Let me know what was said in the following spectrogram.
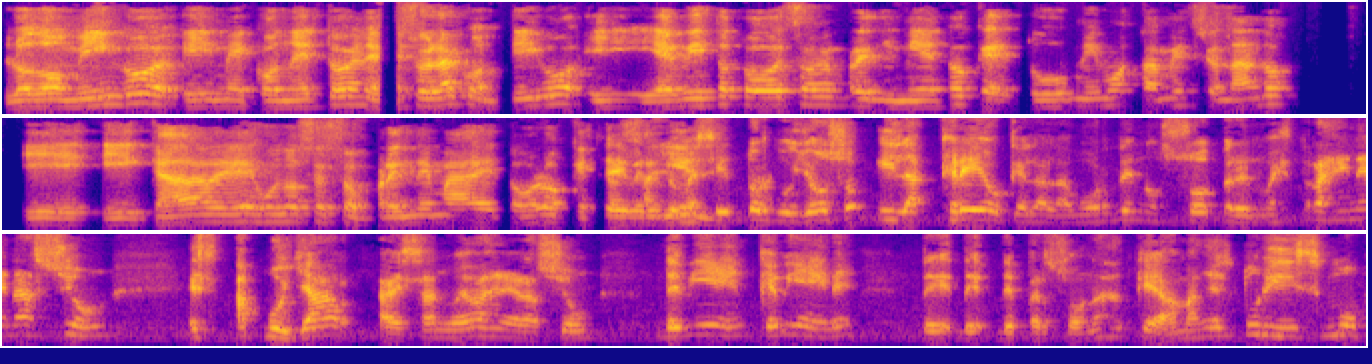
los domingos y me conecto a Venezuela contigo y he visto todos esos emprendimientos que tú mismo estás mencionando y, cada vez uno se sorprende más de todo lo que está Yo me siento orgulloso y la, creo que la labor de nosotros, de nuestra generación, es apoyar a esa nueva generación de bien que viene de, de, personas que aman el turismo,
